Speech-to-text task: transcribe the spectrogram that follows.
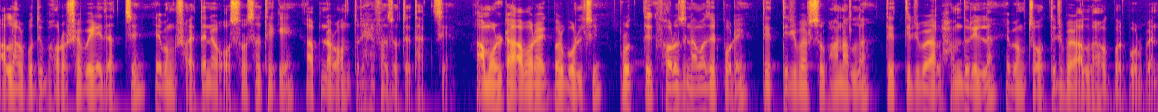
আল্লাহর প্রতি ভরসা বেড়ে যাচ্ছে এবং শয়তানের অশ্বাসা থেকে আপনার অন্তর হেফাজতে থাকছে। আমলটা আবার একবার বলছি, প্রত্যেক ফরজ নামাজের পরে তেত্রিশ বার সোহান আল্লাহ তেত্রিশ বার আলহামদুলিল্লাহ এবং চৌত্রিশ বার আল্লাহ আকবর পড়বেন।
